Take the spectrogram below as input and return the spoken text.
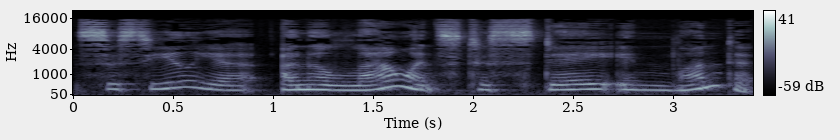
Cecilia an allowance to stay in London.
